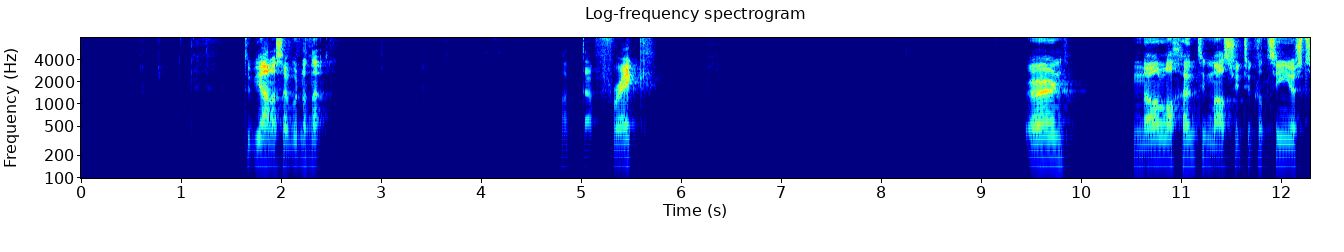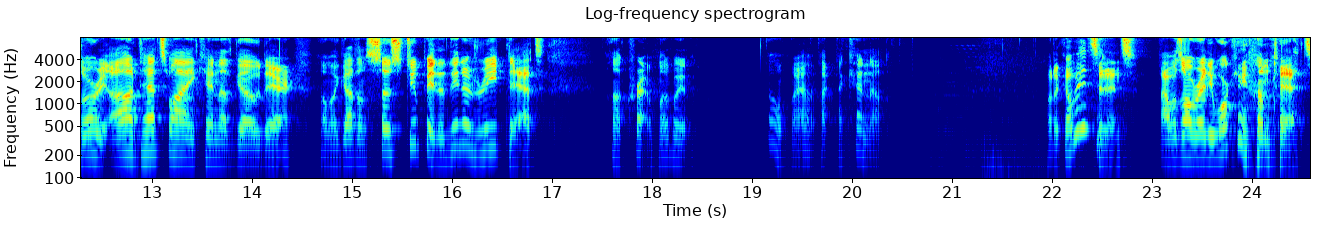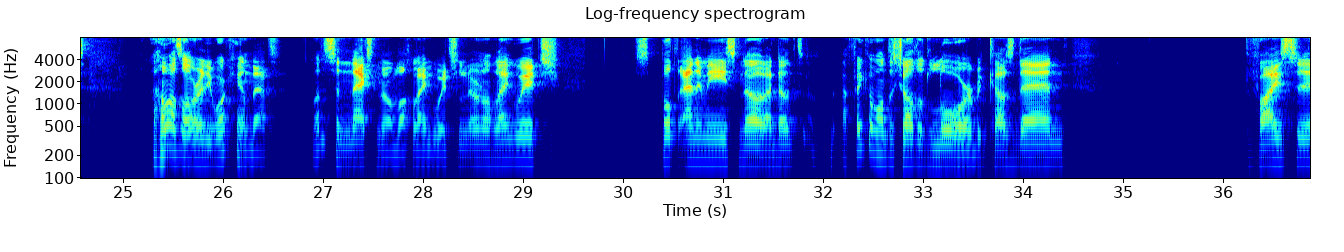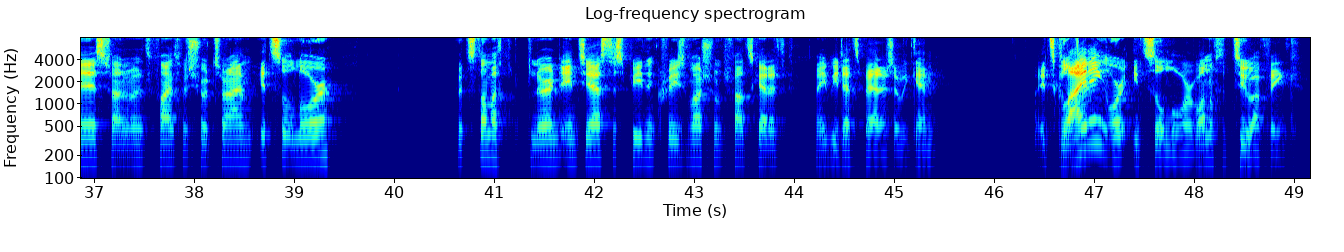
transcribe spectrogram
To be honest, I wouldn't know... What the frick? Earn Nuhoch hunting mastery to continue your story. Oh, that's why I cannot go there. Oh my god, I'm so stupid. I didn't read that. Oh crap, what we... Oh, well, I, I cannot. What a coincidence. I was already working on that. I was already working on that. What is the next Nuhoch language? Nuhoch language. Spot enemies. No, I don't. I think I want to show the lore because then devices, trying to find for a short time. It's a lore. With stomach learned ingest, the speed increase mushrooms found scattered. Maybe that's better, so we can... It's gliding or it's a lore. One of the two, I think.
